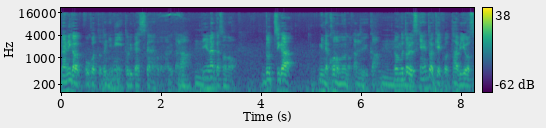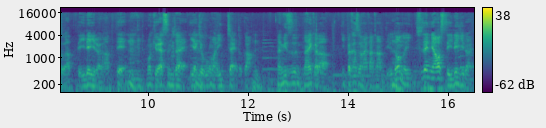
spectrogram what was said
何が起こった時に取り返しつかないことになるから、うん。っていうなんかそのどっちがみんな好むのかというか、うん。ロングトレイル好きな人は結構旅要素があってイレギュラーがあって、うん。もう今日休んじゃえいやうん今日ここまで行っちゃえとか,、うん。水ないからいっぱい稼がなあかんなっていう、うん。どんどん自然に合わせてイレギュラーに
